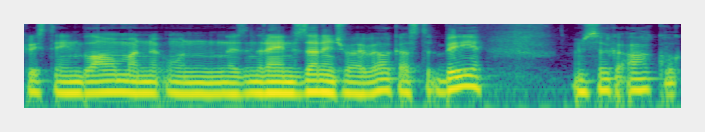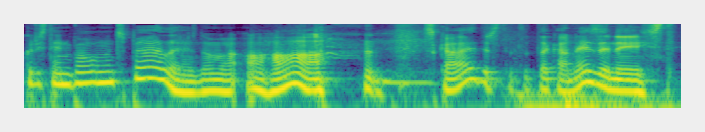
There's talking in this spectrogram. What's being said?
Kristīna Blaumana un Reinis Zariņš vai vēl kas tur bija. Viņš saka, ah, ko Kristīna Blaumana spēlē? Es domāju, ah, skaidrs, tad tu tā kā nezini īsti.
